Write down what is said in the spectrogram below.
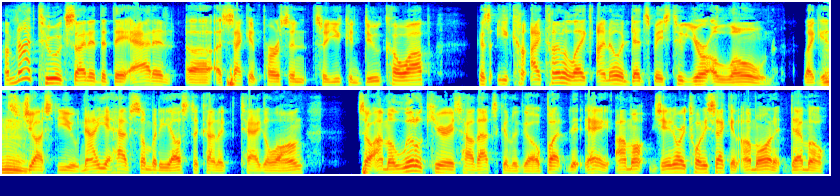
I'm not too excited that they added uh, a second person so you can do co-op because I kind of like I know in Dead Space 2 you're alone, like it's mm. just you. Now you have somebody else to kind of tag along. So I'm a little curious how that's going to go. But hey, I'm on January 22nd. I'm on it demo.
